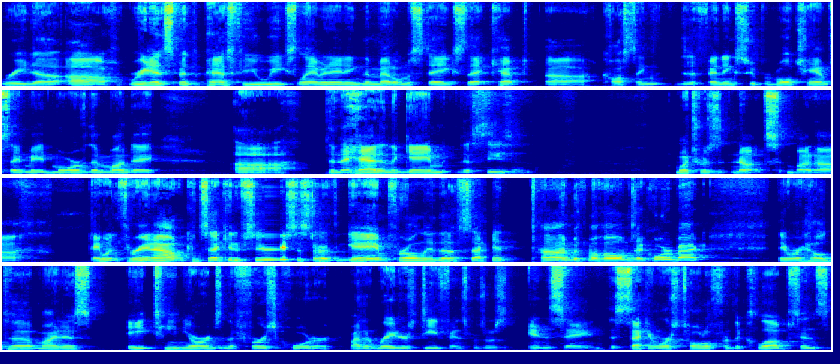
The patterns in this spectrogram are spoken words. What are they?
Reid uh, uh, had spent the past few weeks laminating the metal mistakes that kept uh, costing the defending Super Bowl champs. They made more of them Monday uh, than they had in the game this season which was nuts. But uh, they went three and out consecutive series to start the game for only the second time with Mahomes at quarterback. They were held to minus 18 yards in the first quarter by the Raiders defense, which was insane. The second worst total for the club since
